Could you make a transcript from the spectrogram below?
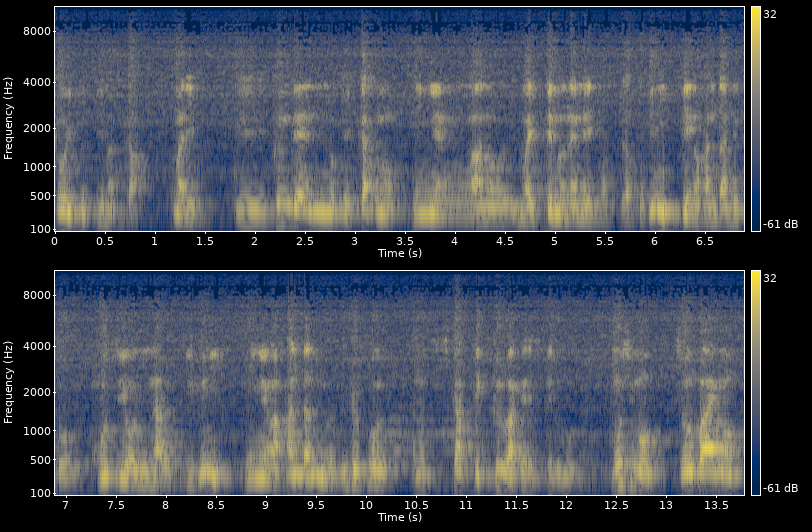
教育って言いますか、つまり、えー、訓練の結果、その人間は、あの、まあ、一定の年齢に達した時に一定の判断力を持つようになるっていうふうに、人間は判断力を、あの、培ってくるわけですけれども、もしも、その場合の、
